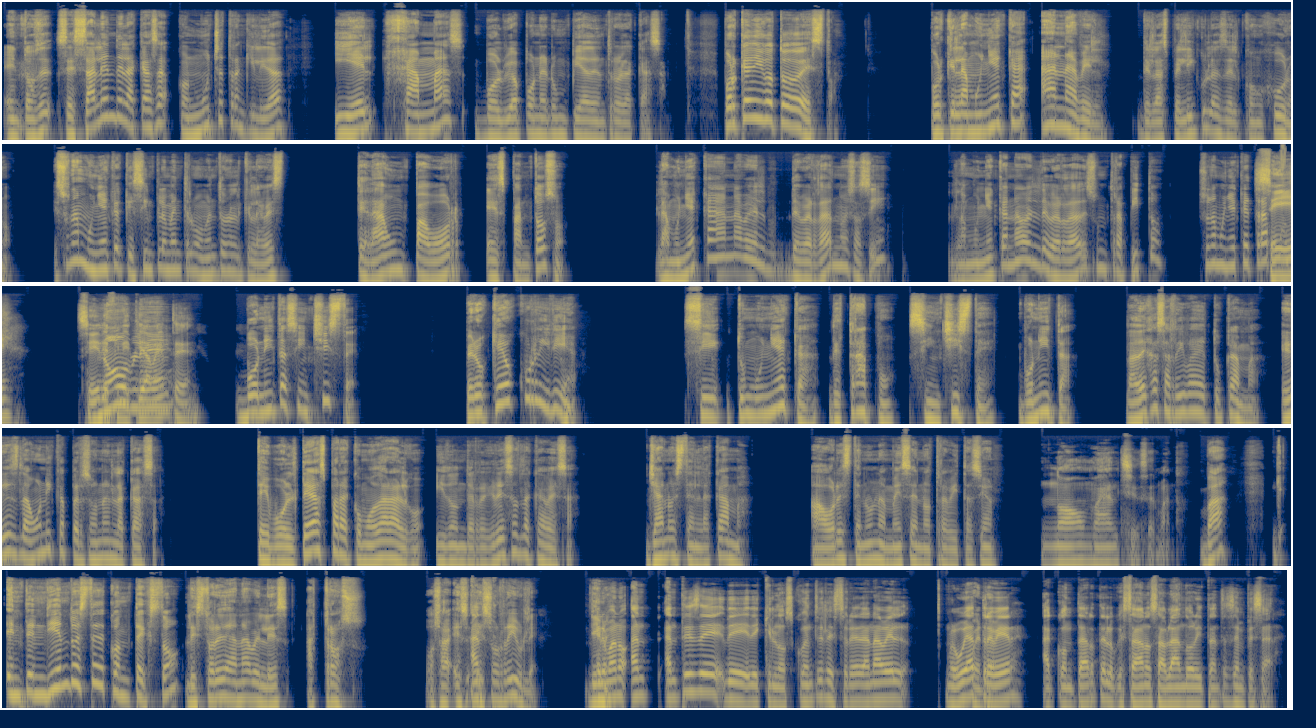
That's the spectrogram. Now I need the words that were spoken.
Entonces se salen de la casa con mucha tranquilidad y él jamás volvió a poner un pie dentro de la casa. ¿Por qué digo todo esto? Porque la muñeca Annabel de las películas del conjuro es una muñeca que simplemente el momento en el que la ves te da un pavor espantoso. La muñeca Annabel de verdad no es así. La muñeca Annabel de verdad es un trapito. Es una muñeca de trapos. Sí, sí, Noble, definitivamente. bonita sin chiste. Pero ¿qué ocurriría si tu muñeca de trapo sin chiste, bonita, la dejas arriba de tu cama, eres la única persona en la casa, te volteas para acomodar algo y donde regresas la cabeza, ya no está en la cama, ahora está en una mesa en otra habitación? No manches, hermano. ¿Va? Entendiendo este contexto, la historia de Annabelle es atroz. O sea, es, Ant- es horrible. Dime. Hermano, an- antes de, de- de que nos cuentes la historia de Annabel, me voy a atrever a contarte lo que estábamos hablando ahorita antes de empezar.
